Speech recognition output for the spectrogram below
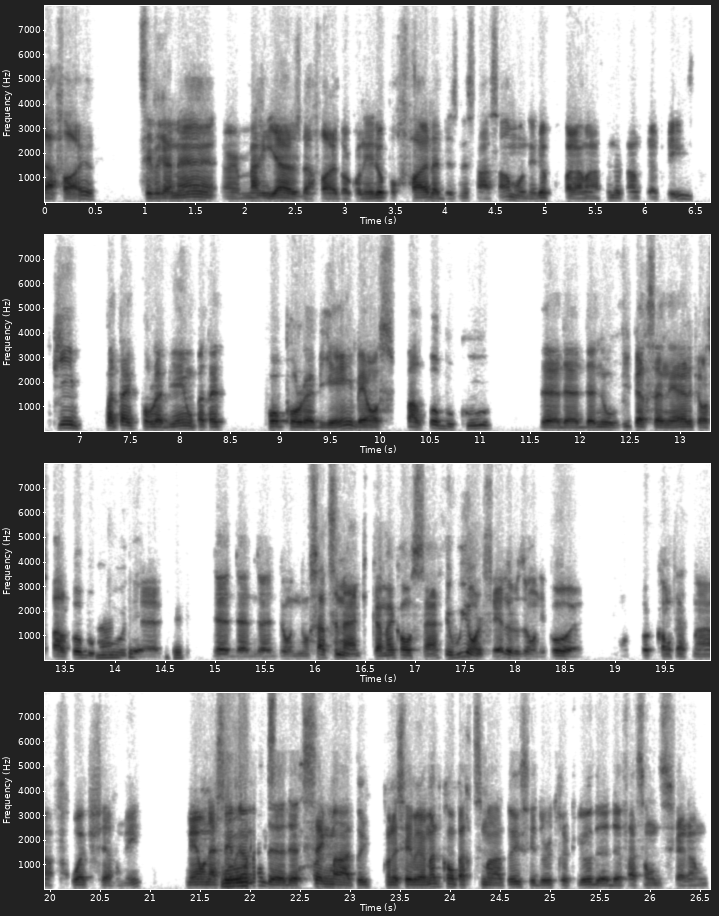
d'affaires, c'est vraiment un mariage d'affaires. Donc, on est là pour faire de la business ensemble, on est là pour faire avancer notre entreprise. Puis, peut-être pour le bien ou peut-être pas pour le bien, ben on se parle pas beaucoup de, nos vies personnelles, puis on se parle pas beaucoup ah, de, nos sentiments, puis comment on se sent. oui, on le fait, on n'est pas, pas, complètement froid et fermé, mais on essaie vraiment de, segmenter, on essaie vraiment de compartimenter ces deux trucs-là de, façon différente.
